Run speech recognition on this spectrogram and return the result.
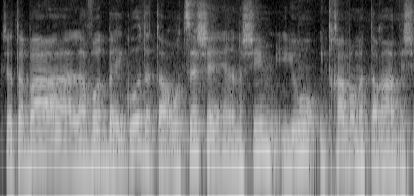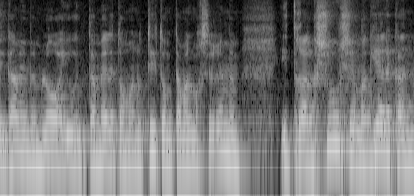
כשאתה בא לעבוד באיגוד, אתה רוצה שאנשים יהיו איתך במטרה, ושגם אם הם לא היו מתעמלת אומנותית או מתעמל מכשירים, הם יתרגשו שמגיע לכאן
